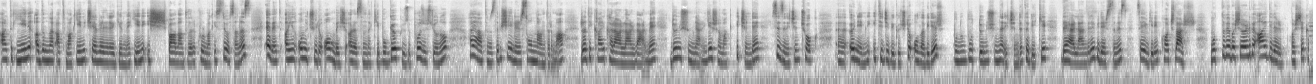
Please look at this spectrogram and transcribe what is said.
artık yeni adımlar atmak, yeni çevrelere girmek, yeni iş bağlantıları kurmak istiyorsanız evet ayın 13 ile 15 arasındaki bu gökyüzü pozisyonu hayatınızda bir şeyleri sonlandırma, radikal kararlar verme, dönüşümler yaşamak için de sizin için çok e, önemli, itici bir güç de olabilir. Bunu bu dönüşümler için de tabii ki değerlendirebilirsiniz. Sevgili koçlar, mutlu ve başarılı bir ay dilerim. Hoşçakalın.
